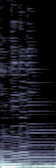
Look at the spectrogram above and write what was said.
Bye.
